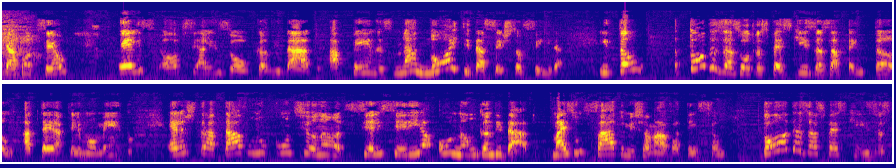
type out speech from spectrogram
que aconteceu? Ele oficializou o candidato apenas na noite da sexta-feira. Então, todas as outras pesquisas até então, até aquele momento, elas tratavam no condicionante se ele seria ou não candidato. Mas um fato me chamava a atenção. Todas as pesquisas,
